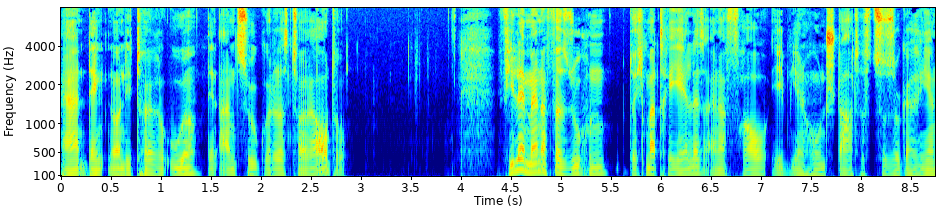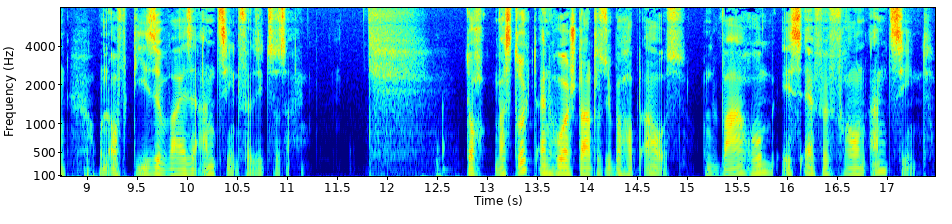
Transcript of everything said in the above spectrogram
Ja, denkt nur an die teure Uhr, den Anzug oder das teure Auto. Viele Männer versuchen, durch Materielles einer Frau eben ihren hohen Status zu suggerieren und auf diese Weise anziehend für sie zu sein. Doch was drückt ein hoher Status überhaupt aus? Und warum ist er für Frauen anziehend?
